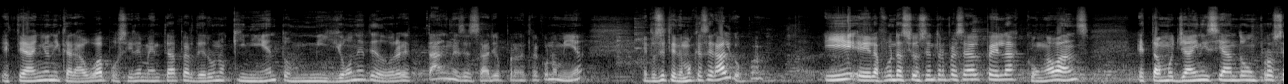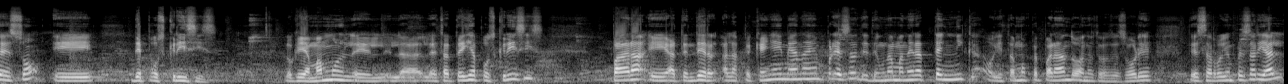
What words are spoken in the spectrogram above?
Este año Nicaragua posiblemente va a perder unos 500 millones de dólares tan necesarios para nuestra economía. Entonces tenemos que hacer algo. Pues. Y eh, la Fundación Centro Empresarial Pelas con Avance estamos ya iniciando un proceso eh, de poscrisis, lo que llamamos la, estrategia poscrisis para eh, atender a las pequeñas y medianas empresas desde una manera técnica. Hoy estamos preparando a nuestros asesores de desarrollo empresarial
